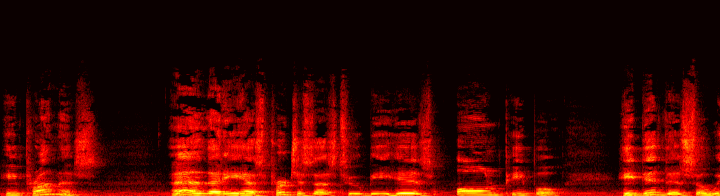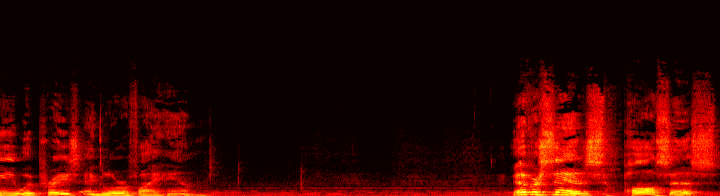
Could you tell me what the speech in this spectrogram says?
He promised and that He has purchased us to be His own people. He did this so we would praise and glorify Him. Ever since, Paul says,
